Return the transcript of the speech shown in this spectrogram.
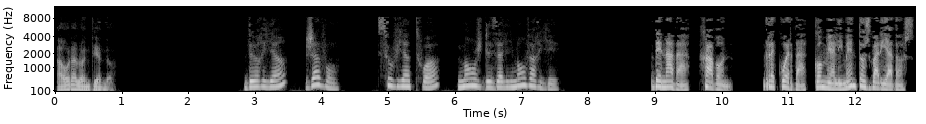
Ahora lo entiendo. De rien, Javon. Souviens-toi, mange des aliments variés. De nada, Javon. Recuerda, come alimentos variados.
